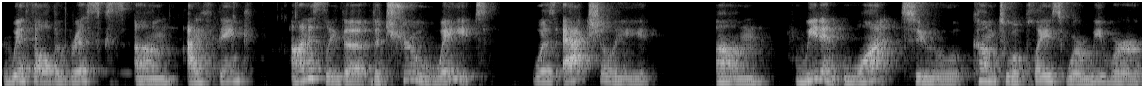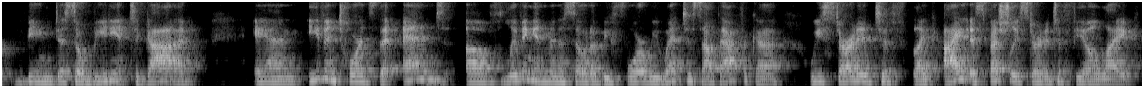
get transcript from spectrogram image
with all the risks, um, I think honestly the the true weight was actually um we didn't want to come to a place where we were being disobedient to God and even towards the end of living in Minnesota before we went to South Africa, we started to, like, I especially started to feel like,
